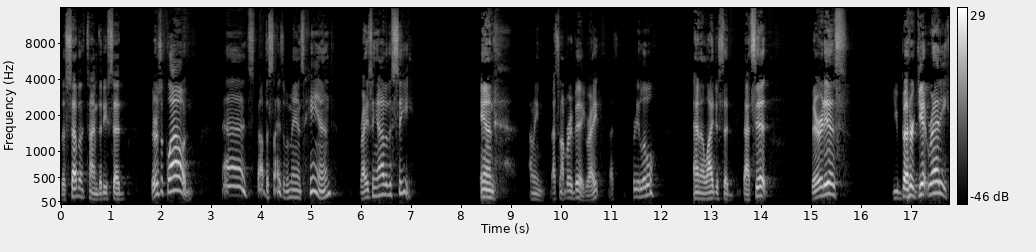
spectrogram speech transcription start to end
the seventh time that he said, There's a cloud. Eh, it's about the size of a man's hand rising out of the sea. And, I mean, that's not very big, right? That's pretty little. And Elijah said, That's it. There it is. You better get ready.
